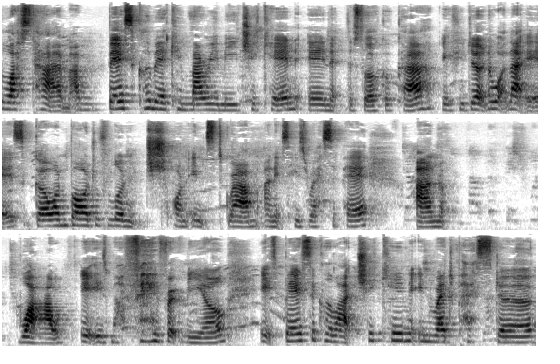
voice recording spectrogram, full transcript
last time I'm basically making marry me chicken in the slow cooker. If you don't know what that is, go on Bored of Lunch on Instagram and it's his recipe. And wow, it is my favourite meal. It's basically like chicken in red pesto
